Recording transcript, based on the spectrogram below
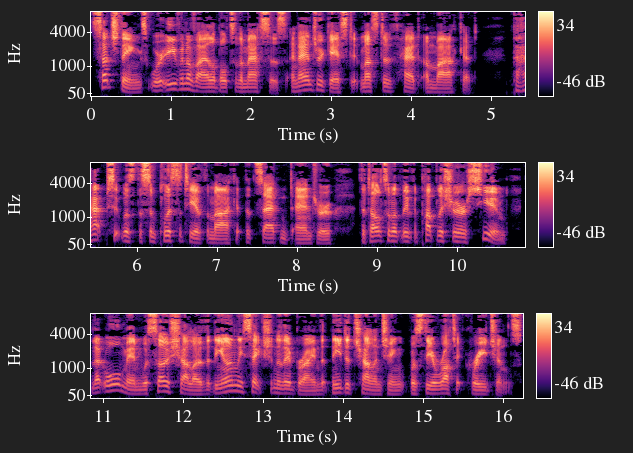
Such things were even available to the masses, and Andrew guessed it must have had a market. Perhaps it was the simplicity of the market that saddened Andrew that ultimately the publisher assumed that all men were so shallow that the only section of their brain that needed challenging was the erotic regions.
